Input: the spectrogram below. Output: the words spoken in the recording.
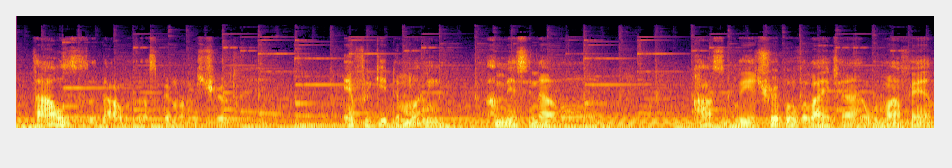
and thousands of dollars I spent on this trip. And forget the money, I'm missing out on possibly a trip of a lifetime with my family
